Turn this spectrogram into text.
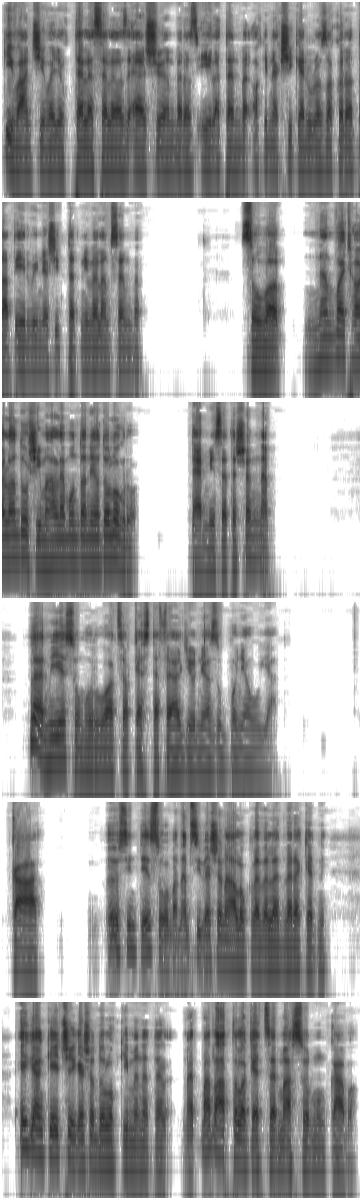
Kíváncsi vagyok, te leszel-e az első ember az életembe, akinek sikerül az akaratát érvényesítetni velem szembe. Szóval nem vagy hajlandó simán lemondani a dologról? Természetesen nem. Lermié szomorú arca kezdte felgyűrni az ubbonya ujját. Kár. Őszintén szólva nem szívesen állok leveled verekedni. Igen kétséges a dolog kimenetel, mert már láttalak egyszer másszor munkába.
